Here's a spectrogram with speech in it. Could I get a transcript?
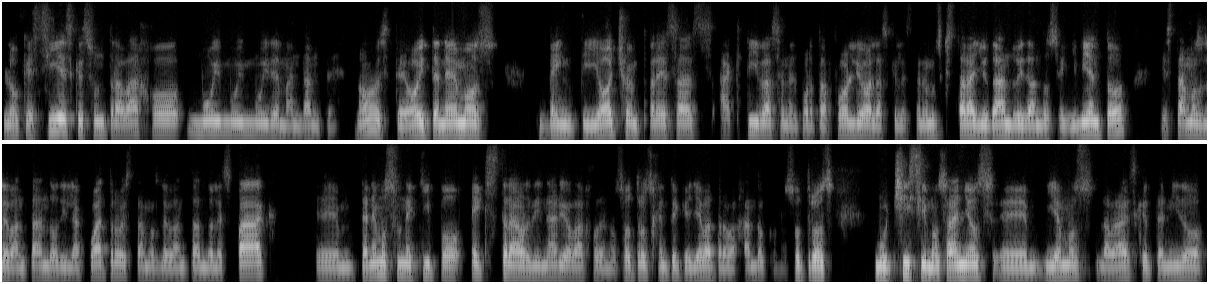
Lo que sí es que es un trabajo muy, muy, muy demandante, ¿no? Este, hoy tenemos 28 empresas activas en el portafolio a las que les tenemos que estar ayudando y dando seguimiento. Estamos levantando DILA 4, estamos levantando el SPAC. Em, tenemos un equipo extraordinario abajo de nosotros, gente que lleva trabajando con nosotros muchísimos años em, y hemos, la verdad es que he tenido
